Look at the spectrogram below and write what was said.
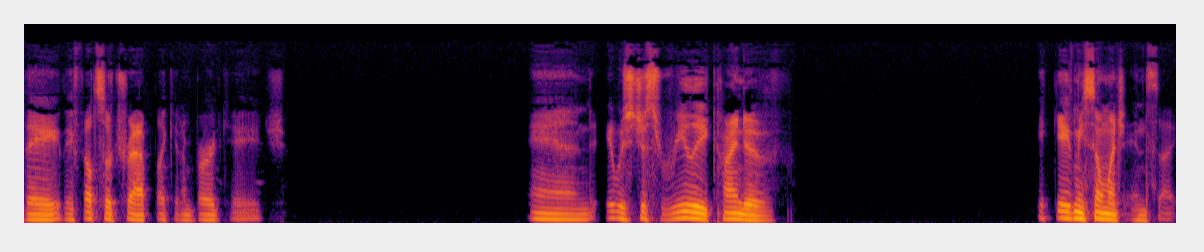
they they felt so trapped like in a bird cage and it was just really kind of it gave me so much insight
